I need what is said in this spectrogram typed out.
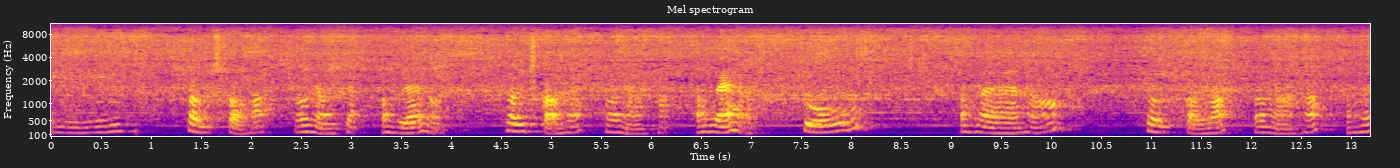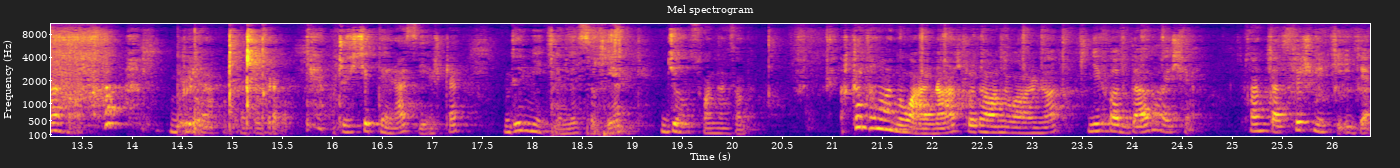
Mm, Policzkowo, oranża, oreno. Policzkowo, oranża, oreno, cóż. Oreno. Policzkowo, oranża, oreno. Brawo, brawo, brawo. Oczywiście teraz jeszcze wymieciemy sobie dziąsła na ząb. Szczota manualna, szczota manualna. Nie poddawaj się. Fantastycznie Ci idzie.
